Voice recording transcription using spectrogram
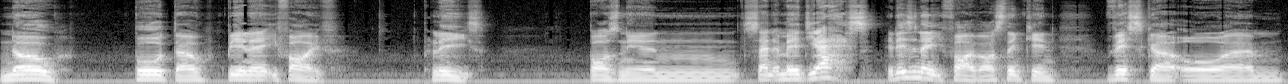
No. bored though. Being 85. Please. Bosnian centre mid. Yes, it is an 85. I was thinking Visca or um,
